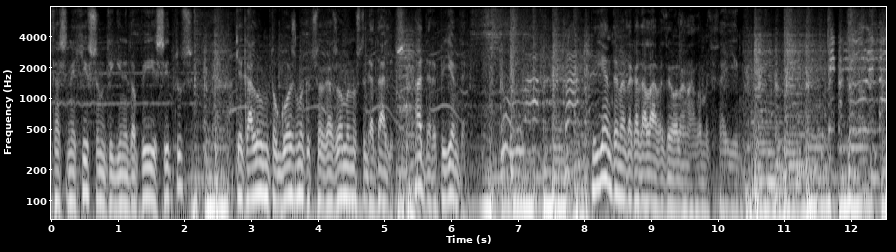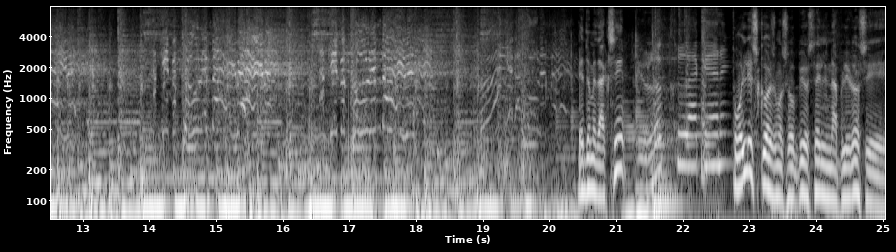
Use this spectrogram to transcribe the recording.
θα συνεχίσουν την κινητοποίησή τους και καλούν τον κόσμο και τους εργαζόμενους στην κατάληψη. Άντε ρε πηγαίνετε. Πηγαίνετε να τα καταλάβετε όλα να δούμε τι θα γίνει. Εν τω μεταξύ Πολλοί κόσμος ο οποίος θέλει να πληρώσει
